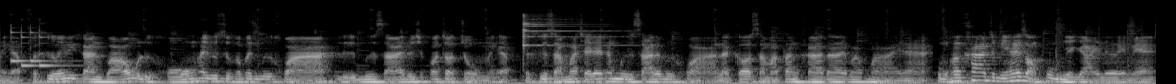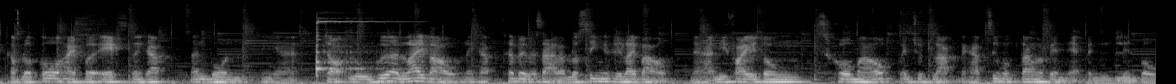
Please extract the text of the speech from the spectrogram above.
นะครับก็คือไม่มีการเว้าหรือโค้งให้รู้สึกว่าเป็นมือขวา หรือมือซ้ายโดยเฉพาะจาะจงนะครับก็คือสามารถใช้ได้ทั้งมือซ้ายและมือขวา แล้วก็สามารถตั้งค่าได้มากมายนะฮะปุ่มข้างๆจะมีให้ 2 ปุ่มใหญ่ ๆ เลยเห็นไหมกับโลโก้ HyperX นะครับ ด้านบนนี่ฮะเจาะรูเพื่อไล่เบานะครับถ้าเป็นภาษาแบบรถซิ่งก็คือไล่เบานะฮะมีไฟอยู่ตรง scroll mouse เป็นจุดหลักนะครับ ซึ่งผมตั้งมาเป็นเนี่ยเป็น rainbow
